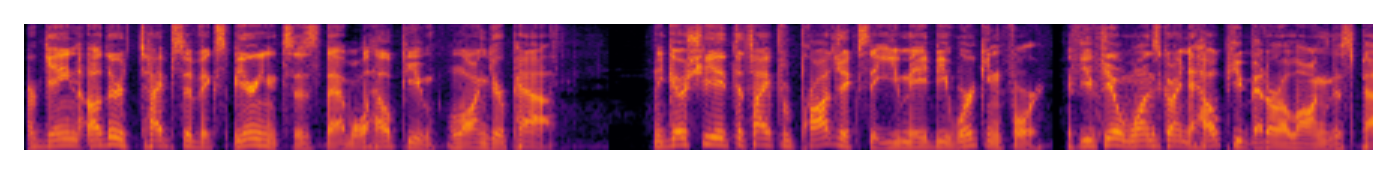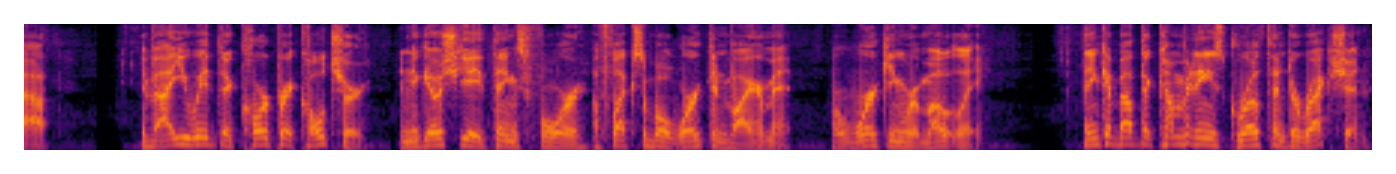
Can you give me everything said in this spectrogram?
or gain other types of experiences that will help you along your path. Negotiate the type of projects that you may be working for if you feel one's going to help you better along this path. Evaluate the corporate culture and negotiate things for a flexible work environment or working remotely. Think about the company's growth and direction.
